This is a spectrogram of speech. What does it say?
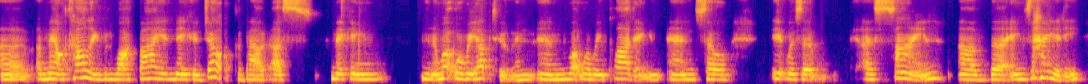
uh, a male colleague would walk by and make a joke about us making, you know, what were we up to and, and what were we plotting. And so it was a, a sign of the anxiety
